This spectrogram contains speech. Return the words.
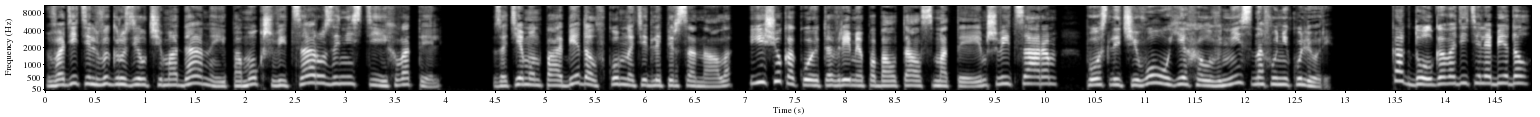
Водитель выгрузил чемоданы и помог швейцару занести их в отель. Затем он пообедал в комнате для персонала, еще какое-то время поболтал с Матеем, швейцаром, после чего уехал вниз на фуникулере. Как долго водитель обедал?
